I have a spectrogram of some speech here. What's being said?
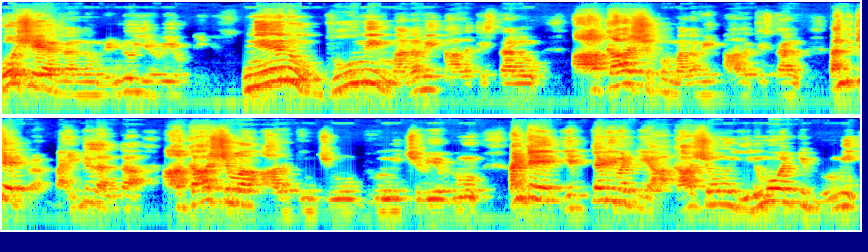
హోషేయ గ్రంథం రెండు ఇరవై ఒకటి. నేను భూమి మనవి ఆలకిస్తాను ఆకాశపు మనవి ఆలకిస్తాను. అందుకే బైబిల్ అంతా ఆకాశమా ఆలకించుము భూమి చెవియుగము అంటే ఎత్తడి వంటి ఆకాశము ఇనుము వంటి భూమి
